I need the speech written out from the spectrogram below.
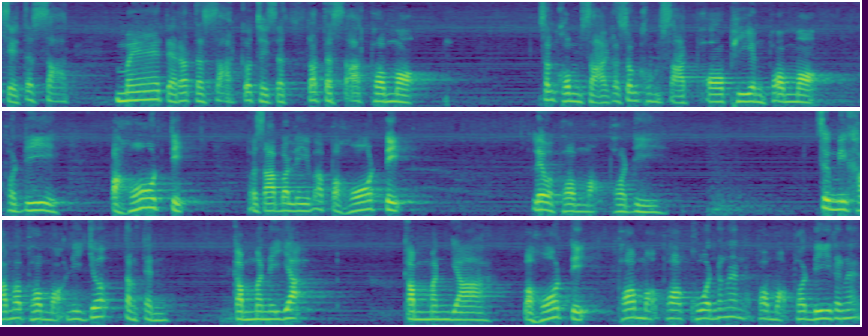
เศรษฐศาสตร์ แม้แต่รัฐศาสตร์ก็ใช้รัฐศาสตร์ พอเหมาะ สังคมศาสตร์ก็สังคมศาสตร์ พอเพียง พอเหมาะ พอดีปะโหติ ภาษาบาลีว่าปะโหติ เรียกว่าพอเหมาะพอดี ซึ่งมีคำว่าพอเหมาะนี่เยอะตั้งแต่กรรมนิยะกรรมัญญาปโหติ พอเหมาะพอควรทั้งนั้น พอเหมาะพอดีทั้งนั้น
